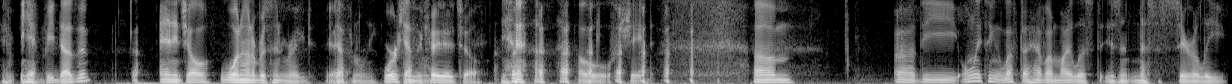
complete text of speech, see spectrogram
If, yeah, if he doesn't, NHL 100% rigged. Yeah. Definitely. Worse Definitely. than the KHL. Yeah. oh, shade. Um, uh, the only thing left I have on my list isn't necessarily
